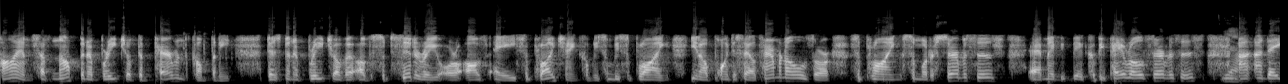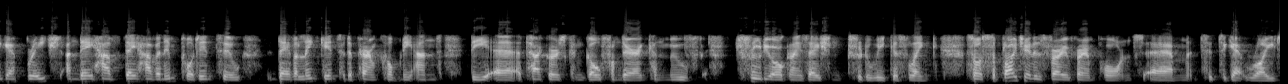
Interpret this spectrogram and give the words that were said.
times have not been a breach of the parent company. There's been a breach of a, of a subsidiary or of a supply chain company. Somebody supplying, you know, point of sale terminals or supplying some other services. Uh, maybe it could be payroll services, yeah. and, and, they get breached, and they have they have an input into they have a link into the parent company, and the uh, attackers can go from there and can move through the organization through the weakest link. So supply chain is very, very important um, to, to get right.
